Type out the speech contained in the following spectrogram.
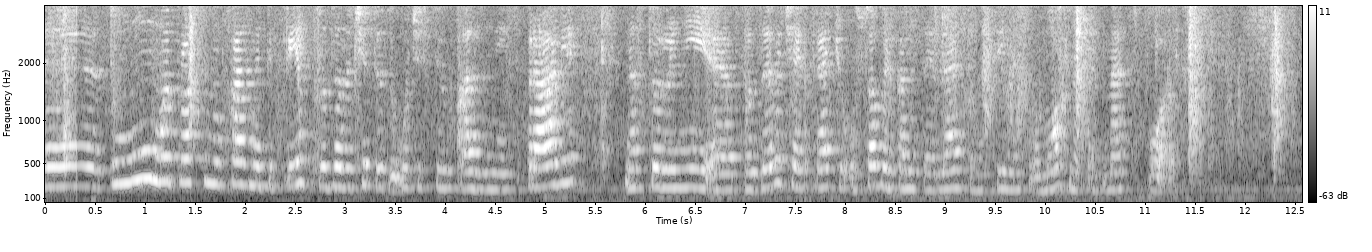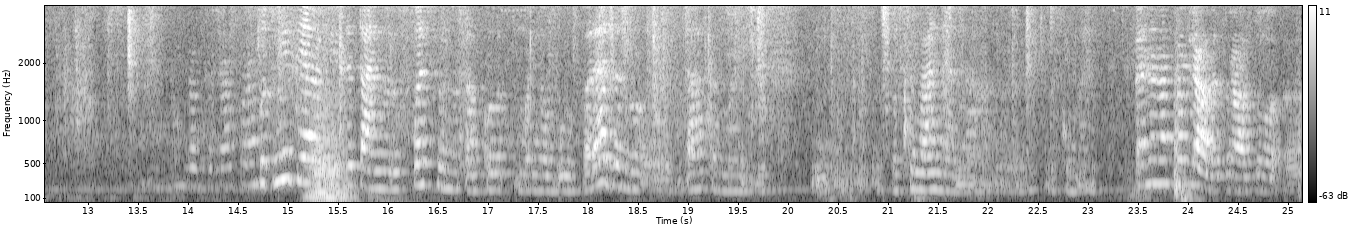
е, тому ми просимо вказане підприємство залучити до участі у вказаній справі на стороні е, позивача як третю особу, яка не заявляє самостійних вимог на предмет спору. Мені заява більш детально розписано, там, коли майно було передано, з датами і посилання на документи. Ви не направляли зразу е,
